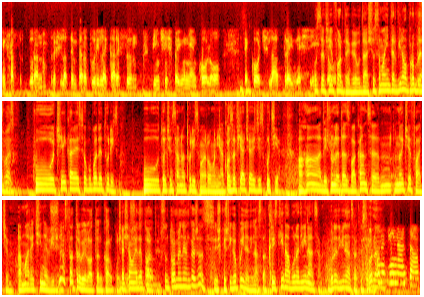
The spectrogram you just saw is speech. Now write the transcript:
infrastructura noastră și la temperaturile care sunt din 15 iunie încolo, te coci la 30 și O să fie 20 foarte greu, da, și o să mai intervină o problemă Mulțumesc. cu cei care se ocupă de turism cu tot ce înseamnă turism în România, că o să fie aceeași discuție. Aha, deci nu le dați vacanță? N- Noi ce facem? La mare cine vine? Și asta trebuie luat în calcul. Și așa mai asta departe. Sunt oameni angajați, își câștigă pâine din asta. Cristina, bună dimineața! Bună dimineața, Cristina. Bună. Bună dimineața!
